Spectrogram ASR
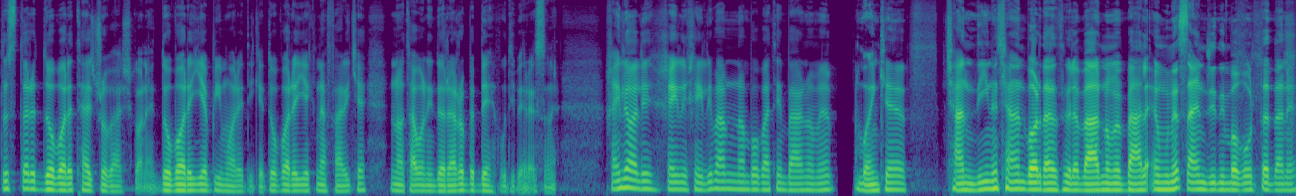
دوست داره دوباره تجربهش کنه. دوباره یه بیمار دیگه دوباره یک نفری که ناتوانی داره رو به بهبودی برسونه. خیلی عالی خیلی خیلی ممنونم بابت این برنامه. با اینکه چندین چند بار در طول برنامه بله سنجیدیم با قورت دادن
